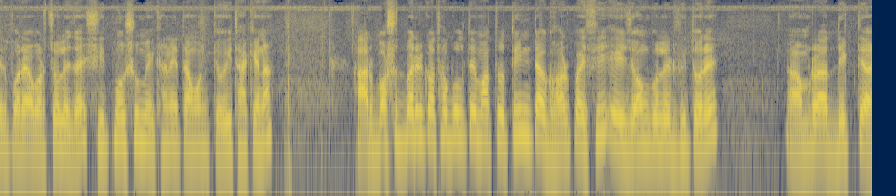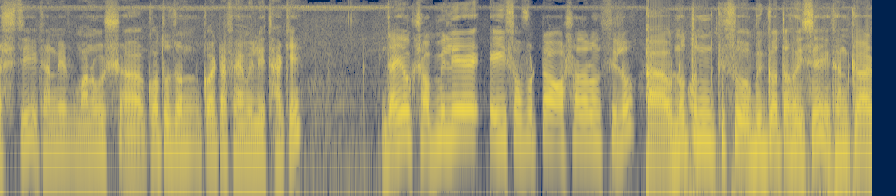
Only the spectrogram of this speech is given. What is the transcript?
এরপরে আবার চলে যায়। শীত মৌসুমে এখানে তেমন কেউই থাকে না। আর বসতবাড়ির কথা বলতে মাত্র তিনটা ঘর পাইছি এই জঙ্গলের ভিতরে। আমরা দেখতে আসছি এখানের মানুষ কতজন, কয়টা ফ্যামিলি থাকে। যাই হোক, সব মিলিয়ে এই সফরটা অসাধারণ ছিল। নতুন কিছু অভিজ্ঞতা হয়েছে এখানকার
